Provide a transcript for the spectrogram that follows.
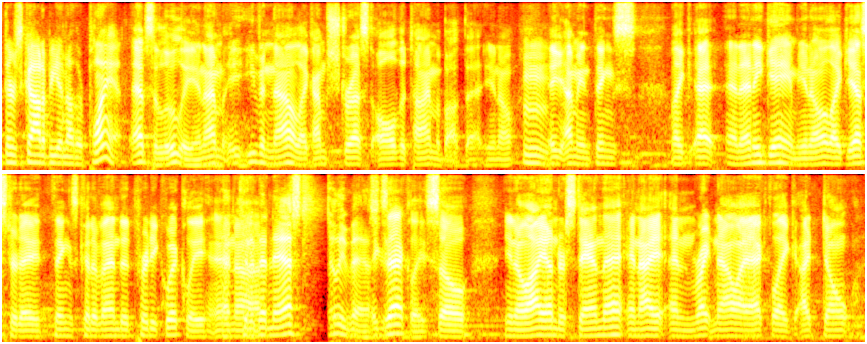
there's got to be another plan. Absolutely, and I'm even now like I'm stressed all the time about that. You know, I I mean things like at, at any game. You know, like yesterday, things could have ended pretty quickly, That and could have uh, been nasty. Silly basket. exactly. So you know, I understand that, and I and right now I act like I don't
